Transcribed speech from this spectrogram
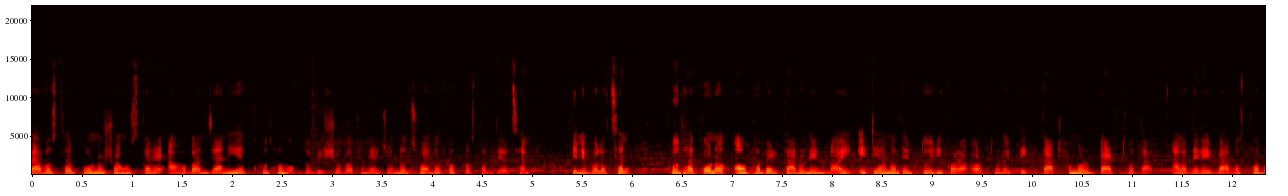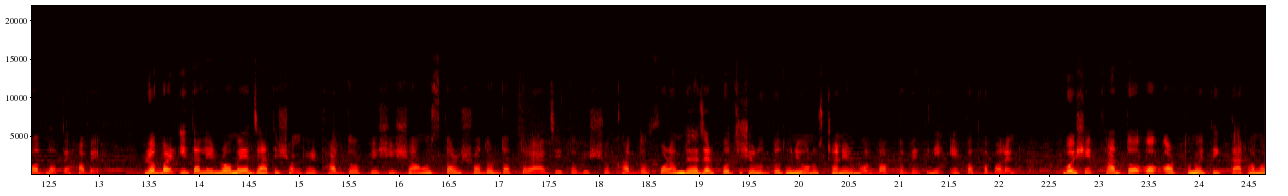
ব্যবস্থার পূর্ণ সংস্কারের আহ্বান জানিয়ে ক্ষুধামুক্ত বিশ্ব গঠনের জন্য ছয় দফা প্রস্তাব দিয়েছেন। তিনি বলেছেন, ক্ষুধা কোনো অভাবের কারণে নয়, এটি আমাদের তৈরি করা অর্থনৈতিক কাঠামোর ব্যর্থতা। আমাদের এই ব্যবস্থা বদলাতে হবে। রোববার ইতালির রোমে জাতিসংঘের খাদ্য কৃষি সংস্কার সদর দপ্তরে আয়োজিত বিশ্ব খাদ্য ফোরাম দুই হাজার পঁচিশের উদ্বোধনী অনুষ্ঠানের মূল বক্তব্যে তিনি একথা বলেন। বৈশ্বিক খাদ্য ও অর্থনৈতিক কাঠামো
